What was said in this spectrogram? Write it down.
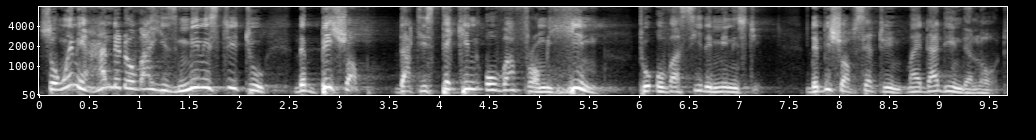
So when he handed over his ministry to the bishop that is taking over from him to oversee the ministry. The bishop said to him, My daddy in the Lord,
